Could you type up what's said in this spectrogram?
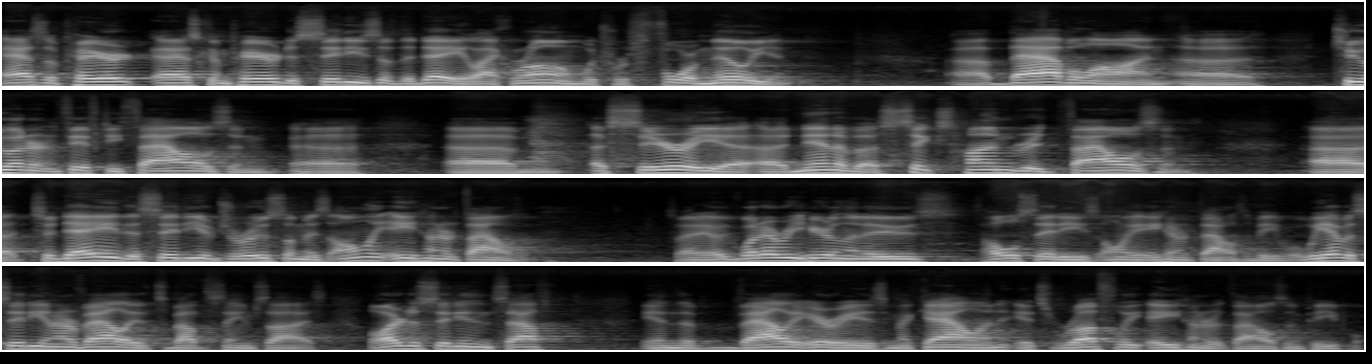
as, paired, as compared to cities of the day like Rome, which was 4 million, uh, Babylon, uh, 250,000, uh, um, Assyria, uh, Nineveh, 600,000. Uh, today, the city of Jerusalem is only 800,000. So, whatever you hear in the news, the whole city is only 800,000 people. We have a city in our valley that's about the same size. Largest city in the south, in the valley area is McAllen. It's roughly 800,000 people.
